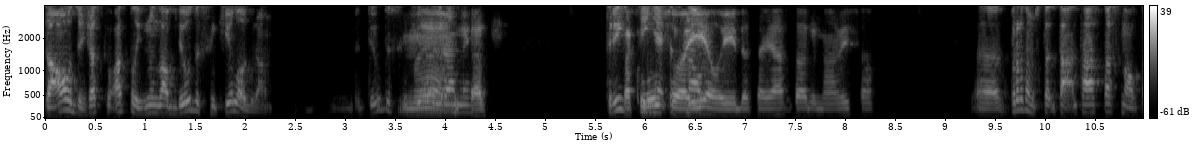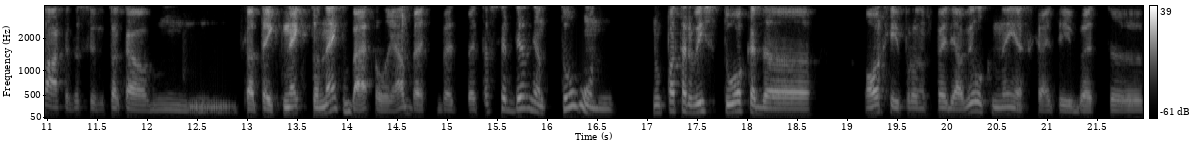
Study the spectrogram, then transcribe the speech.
daudz, viņš atl- atlika nu, labi 20 kg. Bet 20 nē, kg trīs tas kluso nav. ielīda tajā sarunā visā. Uh, protams, tā, tā, tas nav tā, ka tas ir tā kā, mm, kā teikt, neck to neck battle, ja, bet, bet, bet tas ir diezgan tuvu. Un, nu, pat ar visu to, ka uh, Orhija, protams, pēdējā vilkuma neieskaitīja, bet uh,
